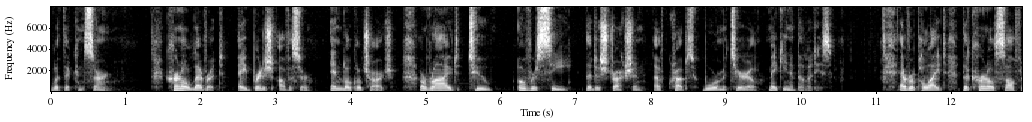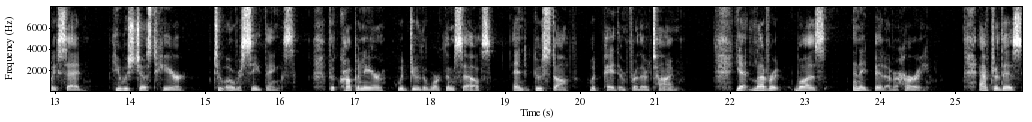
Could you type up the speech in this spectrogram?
with the concern. Colonel Leverett, a British officer in local charge, arrived to oversee the destruction of Krupp's war material making abilities. Ever polite, the colonel softly said he was just here to oversee things. The Kruppianer would do the work themselves, and Gustav would pay them for their time. Yet Leverett was in a bit of a hurry. After this,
